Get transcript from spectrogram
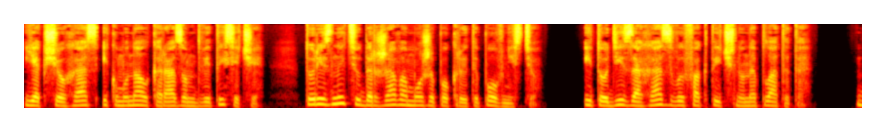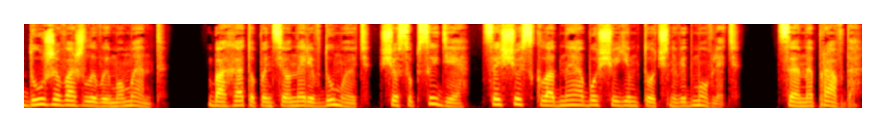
Якщо газ і комуналка разом 2000, то різницю держава може покрити повністю. І тоді за газ ви фактично не платите. Дуже важливий момент. Багато пенсіонерів думають, що субсидія це щось складне або що їм точно відмовлять. Це неправда.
